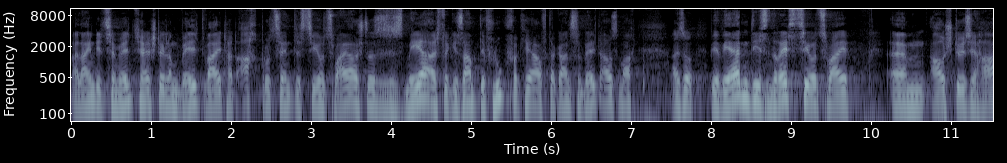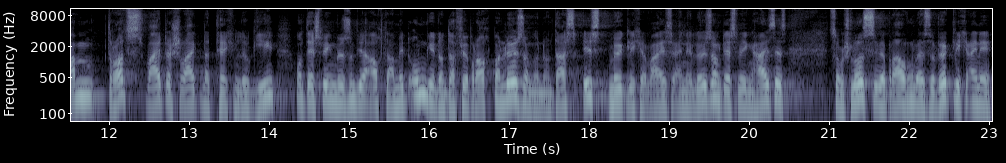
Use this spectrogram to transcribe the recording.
Allein die Zementherstellung weltweit hat 8 Prozent des CO2-Ausstoßes. Das ist mehr, als der gesamte Flugverkehr auf der ganzen Welt ausmacht. Also wir werden diesen Rest CO2 ähm, Ausstöße haben, trotz weiterschreitender Technologie. Und deswegen müssen wir auch damit umgehen. Und dafür braucht man Lösungen. Und das ist möglicherweise eine Lösung. Deswegen heißt es zum Schluss, wir brauchen also wirklich eine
